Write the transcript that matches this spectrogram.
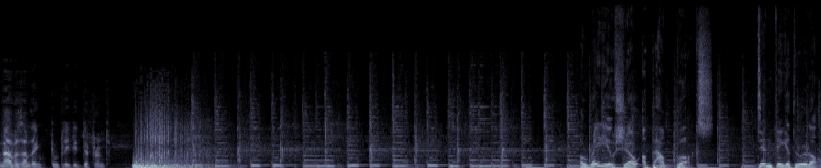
And now for something completely different. A radio show about books. Didn't think it through at all.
